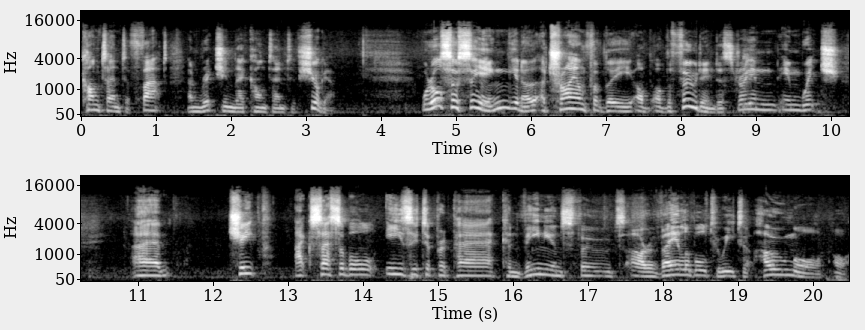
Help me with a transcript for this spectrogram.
content of fat and rich in their content of sugar. We're also seeing, you know, a triumph of the of, of the food industry in in which um, cheap accessible, easy to prepare, convenience foods are available to eat at home or, or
